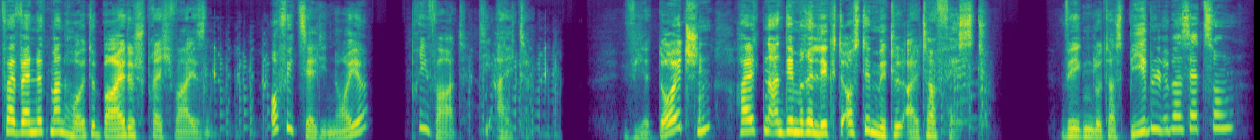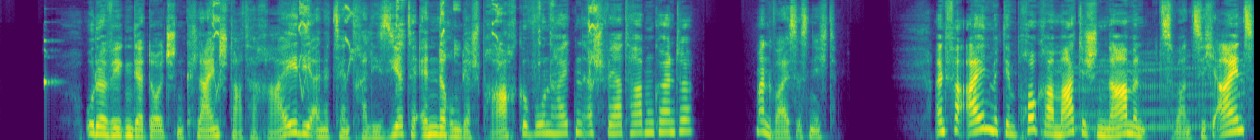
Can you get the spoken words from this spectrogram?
verwendet man heute beide Sprechweisen. Offiziell die neue, privat die alte. Wir Deutschen halten an dem Relikt aus dem Mittelalter fest. Wegen Luthers Bibelübersetzung? Oder wegen der deutschen Kleinstaaterei, die eine zentralisierte Änderung der Sprachgewohnheiten erschwert haben könnte? Man weiß es nicht. Ein Verein mit dem programmatischen Namen 201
